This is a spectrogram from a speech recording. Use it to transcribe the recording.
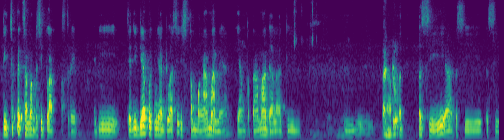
dicepit sama besi plat strip. Jadi jadi dia punya dua sistem pengaman ya. Yang pertama adalah di, di besi ya besi besi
